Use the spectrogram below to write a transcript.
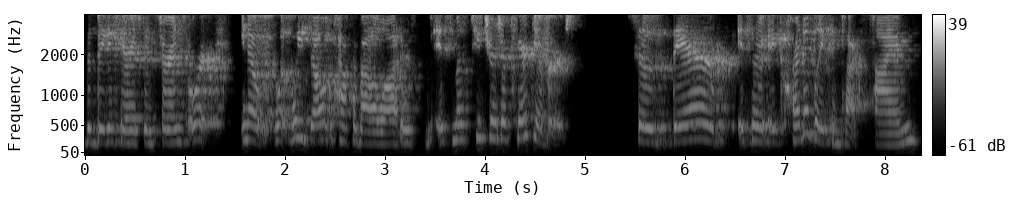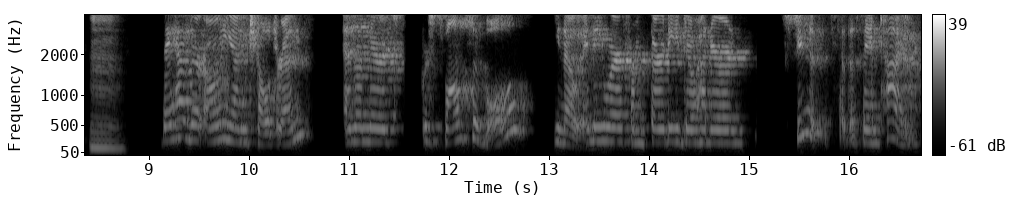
the biggest areas of concerns. Or, you know, what we don't talk about a lot is, is most teachers are caregivers. So they're it's an incredibly complex time. Mm. They have their own young children, and then they're responsible, you know, anywhere from 30 to 100 students at the same time.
